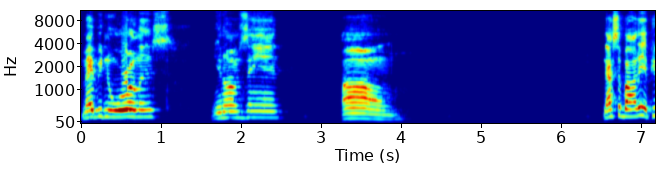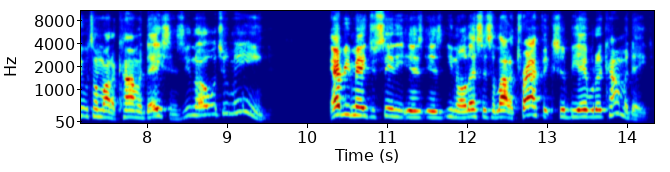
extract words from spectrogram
maybe New Orleans. You know what I'm saying? Um, That's about it. People talking about accommodations. You know what you mean? Every major city is is you know, unless it's a lot of traffic, should be able to accommodate.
